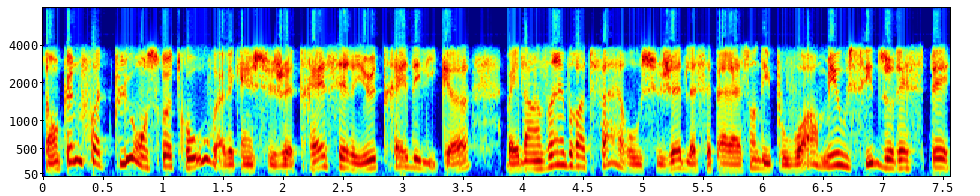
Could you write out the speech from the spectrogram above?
Donc, une fois de plus, on se retrouve avec un sujet très sérieux, très délicat, ben, dans un bras de fer au sujet de la séparation des pouvoirs, mais aussi du respect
